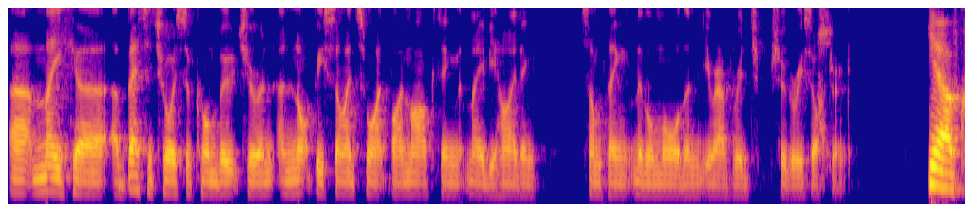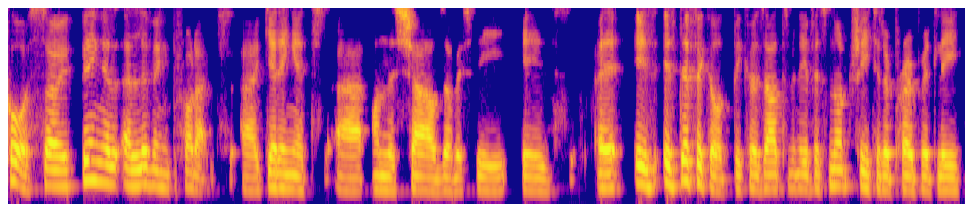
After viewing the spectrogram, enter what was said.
uh, make a, a, better choice of kombucha and, and not be sideswiped by marketing that may be hiding something little more than your average sugary soft drink? Yeah, of course. So being a, a living product, uh, getting it uh, on the shelves obviously is uh, is is difficult because ultimately, if it's not treated appropriately,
